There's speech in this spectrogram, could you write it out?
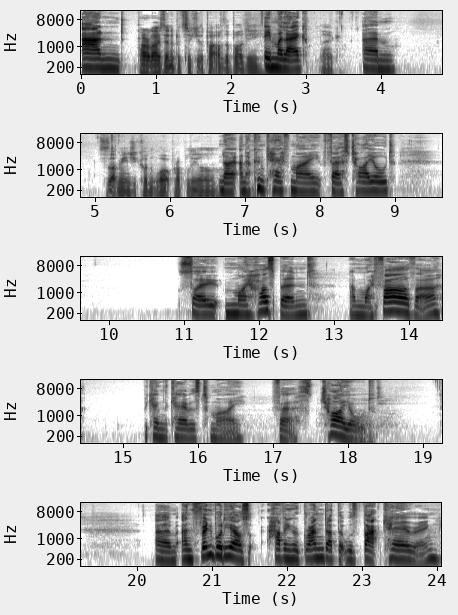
And paralysed in a particular part of the body, in my leg. Leg. Um, so that means you couldn't walk properly, or no? And I couldn't care for my first child. So my husband and my father became the carers to my first child. Um, and for anybody else, having a granddad that was that caring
